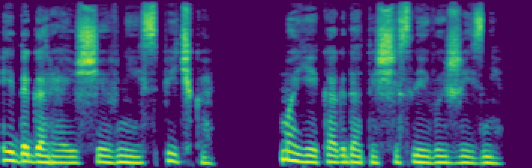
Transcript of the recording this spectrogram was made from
и догорающая в ней спичка моей когда-то счастливой жизни.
